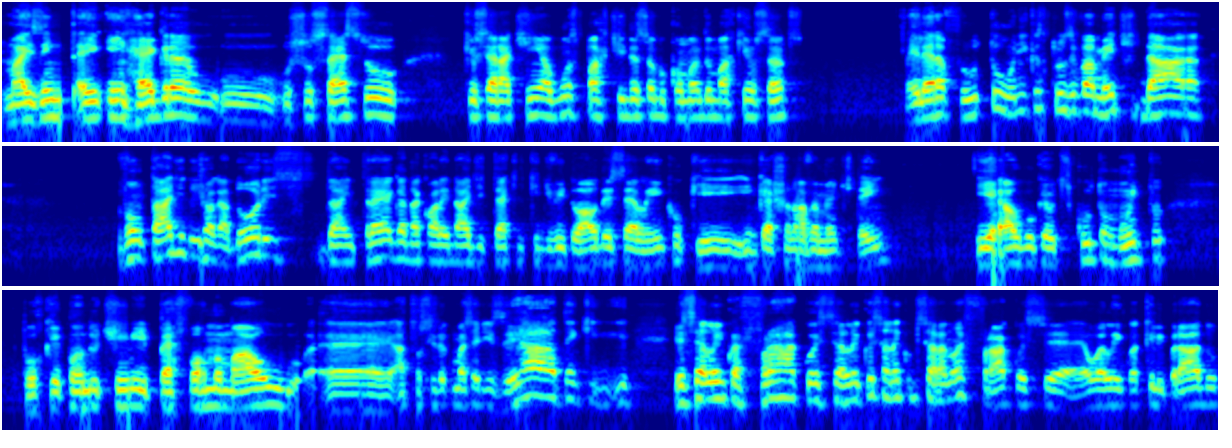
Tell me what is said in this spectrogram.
mas em, em, em regra o, o, sucesso que o Ceará tinha em algumas partidas sob o comando do Marquinhos Santos, ele era fruto único exclusivamente da vontade dos jogadores, da entrega, da qualidade técnica individual desse elenco que inquestionavelmente tem, e é algo que eu discuto muito porque quando o time performa mal, é, a torcida começa a dizer: ah, tem que. Esse elenco é fraco, esse elenco, esse elenco do Ceará não é fraco, esse é, é o elenco equilibrado,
